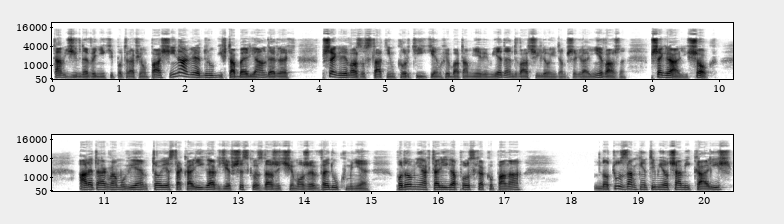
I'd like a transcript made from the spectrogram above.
Tam dziwne wyniki potrafią paść i nagle drugi w tabeli Anderlecht Przegrywa z ostatnim Kortikiem, chyba tam, nie wiem, 1-2, czy ile oni tam przegrali, nieważne. Przegrali, szok. Ale tak jak Wam mówiłem, to jest taka liga, gdzie wszystko zdarzyć się może, według mnie. Podobnie jak ta liga polska Kopana, no tu z zamkniętymi oczami Kalisz,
